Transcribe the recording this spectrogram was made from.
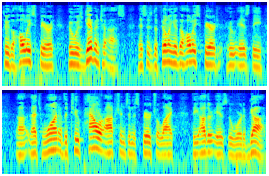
through the Holy Spirit who was given to us. This is the filling of the Holy Spirit who is the uh, that's one of the two power options in the spiritual life. The other is the Word of God.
